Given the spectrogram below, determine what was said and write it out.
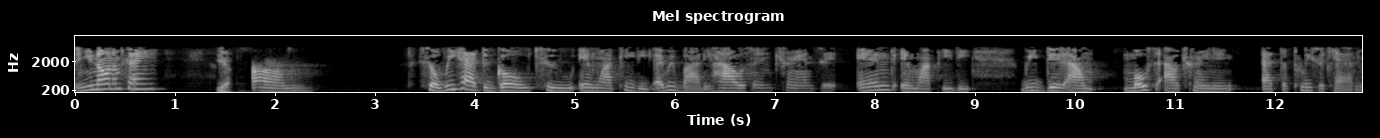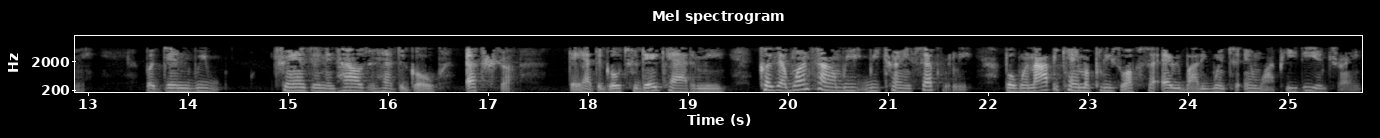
and you know what I'm saying. Yeah. Um. So we had to go to NYPD. Everybody, housing, transit, and NYPD. We did our most of our training at the police academy, but then we transit and housing had to go extra. They had to go to the academy because at one time we we trained separately. But when I became a police officer, everybody went to NYPD and trained,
